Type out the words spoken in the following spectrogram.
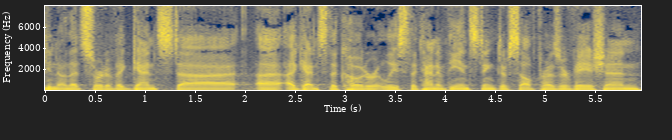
you know that's sort of against uh, uh, against the code or at least the kind of the instinct of self-preservation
